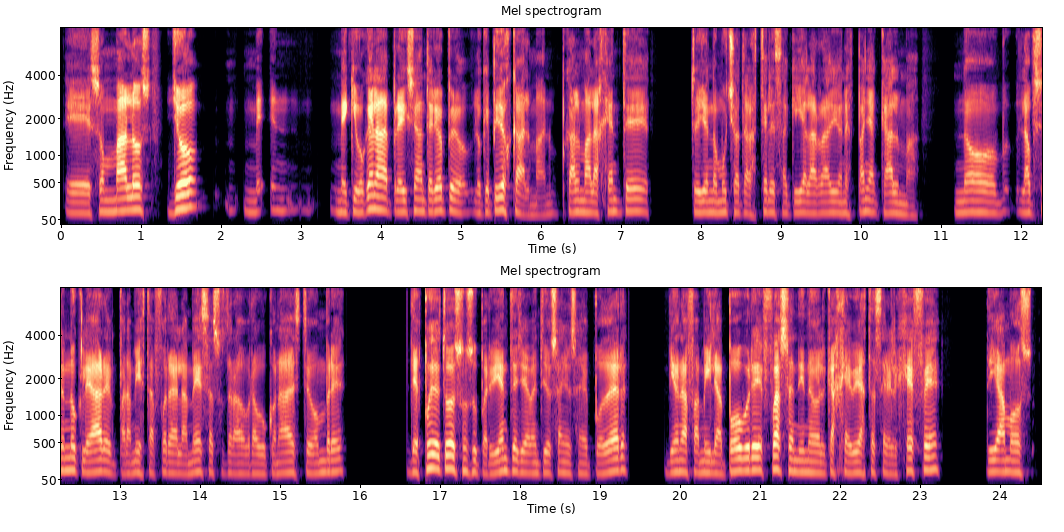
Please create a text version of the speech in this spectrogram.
eh, son malos. Yo me, me, equivoqué en la predicción anterior, pero lo que pido es calma. Calma a la gente. Estoy yendo mucho a las teles aquí, a la radio en España, calma. No, la opción nuclear eh, para mí está fuera de la mesa, es otra bravuconada de este hombre. Después de todo es un superviviente, lleva 22 años en el poder, de una familia pobre, fue ascendiendo del KGB hasta ser el jefe. Digamos,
